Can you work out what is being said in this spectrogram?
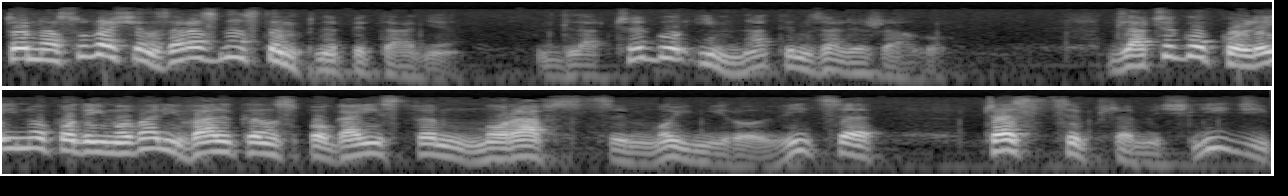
to nasuwa się zaraz następne pytanie. Dlaczego im na tym zależało? Dlaczego kolejno podejmowali walkę z pogaństwem morawscy Mojmirowice, czescy przemyślidzi,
